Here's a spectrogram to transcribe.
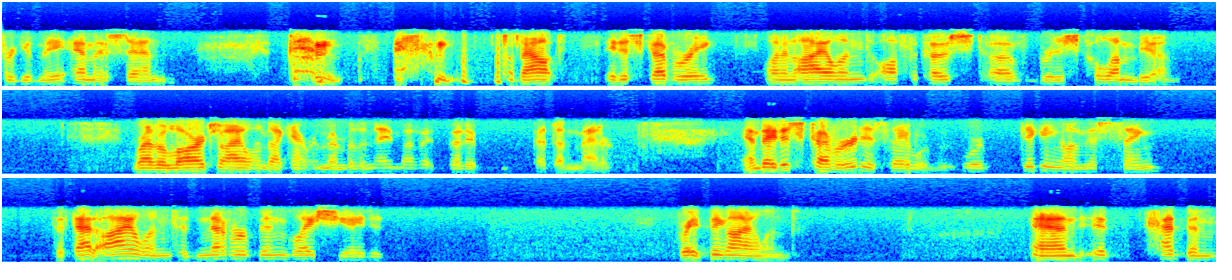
forgive me, MSN, about a discovery on an island off the coast of British Columbia. Rather large island, I can't remember the name of it, but it, that doesn't matter. And they discovered, as they were, were digging on this thing, that that island had never been glaciated. Great big island. And it had been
